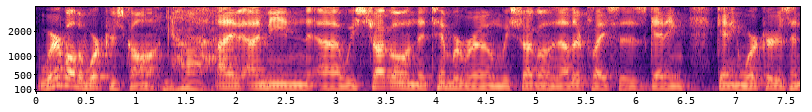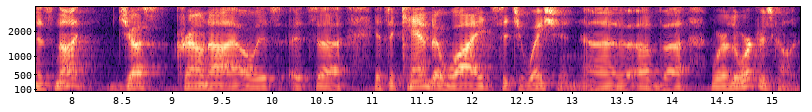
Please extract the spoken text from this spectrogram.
where have all the workers gone? I, I, mean, uh, we struggle in the timber room, we struggle in other places getting getting workers, and it's not just Crown Isle. It's it's a uh, it's a Canada wide situation uh, of uh, where the workers gone.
